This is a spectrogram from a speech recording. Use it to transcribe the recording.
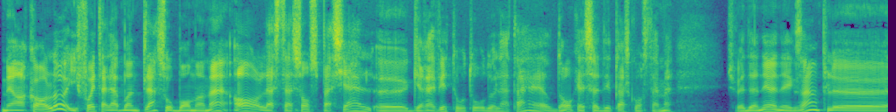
Mais encore là, il faut être à la bonne place au bon moment. Or, la station spatiale euh, gravite autour de la Terre, donc elle se déplace constamment. Je vais donner un exemple. Euh,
